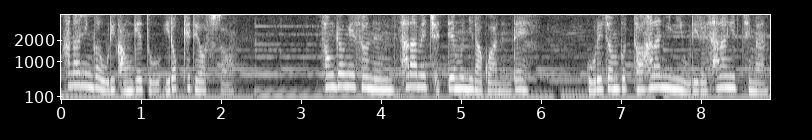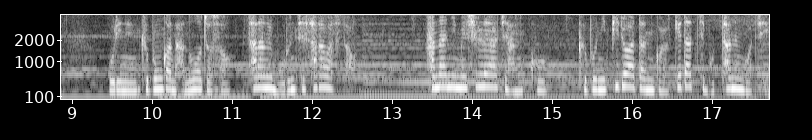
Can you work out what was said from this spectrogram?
하나님과 우리 관계도 이렇게 되었어. 성경에서는 사람의 죄 때문이라고 하는데 오래전부터 하나님이 우리를 사랑했지만 우리는 그분과 나누어져서 사랑을 모른 채 살아왔어. 하나님을 신뢰하지 않고 그분이 필요하다는 걸 깨닫지 못하는 거지.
